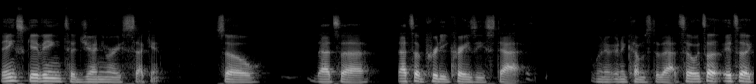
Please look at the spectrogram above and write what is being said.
Thanksgiving to January second. So that's a that's a pretty crazy stat when it, when it comes to that. So it's a it's a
